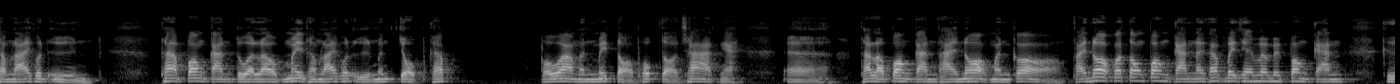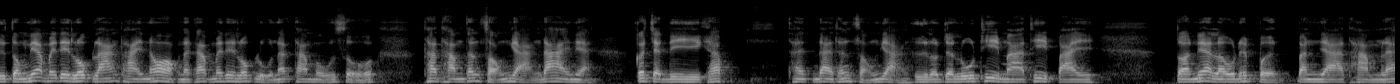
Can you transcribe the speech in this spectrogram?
ทำร้ายคนอื่น ถ้าป้องกันตัวเราไม่ทำร้ายคนอื่นมันจบครับ เพราะว่ามันไม่ต่อภพต่อชาติไง ถ้าเราป้องกันภายนอกมันก็ภายนอกก็ต้องป้องกันนะครับ ไม่ใช่ว่าไม่ป้องกัน คือตรงเนี้ยไม่ได้ลบล้างภายนอกนะครับ ไม่ได้ลบหลู่นักธรรมอาวุโส ถ้าทำทั้งสองอย่างได้เนี่ยก็จะดีครับได้ทั้งสองอย่างคือเราจะรู้ที่มาที่ไป ตอนเนี้ยเราได้เปิดปัญญาธรรม และ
